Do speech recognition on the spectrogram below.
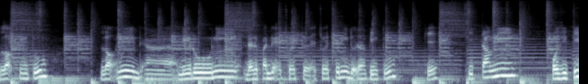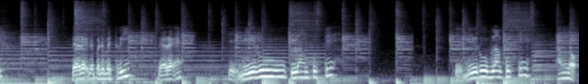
Lock pintu. Lock ni uh, biru ni daripada actuator. Actuator ni duduk dalam pintu. Okey. Hitam ni positif. Direct daripada bateri direct eh? Okey biru belang putih. Okey biru belang putih unlock.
